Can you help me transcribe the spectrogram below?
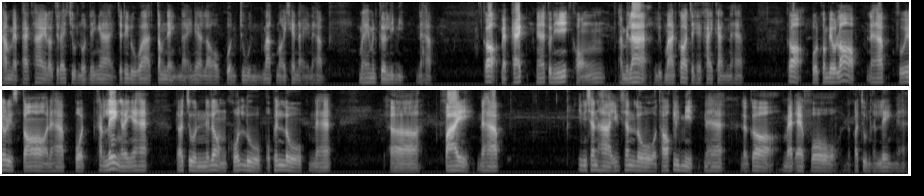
ทำ map pack ให้เราจะได้จูนรถได้ง่าย จะได้รู้ว่าตำแหน่งไหนเนี่ยเราควรจูนมากน้อยแค่ไหนนะครับ ไม่ให้มันเกินลิมิตนะครับ ก็ map pack นะฮะตัวนี้ของ a m e l a หรือ Mars ก็จะคล้ายๆกันนะครับ ก็ปลดความเร็วรอบนะครับ fuel restore นะครับปลดคันเร่งอะไรเงี้ยฮะ แล้วจูนในเรื่องของ closed loop open loop นะฮะไฟนะครับ ignition high ignition low torque limit นะฮะ แล้วก็ max air flow แล้วก็จูนคันเร่งนะฮะ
